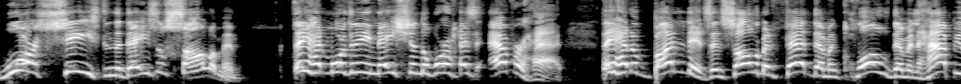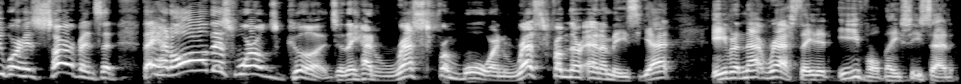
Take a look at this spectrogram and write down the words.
War ceased in the days of Solomon. They had more than any nation the world has ever had. They had abundance, and Solomon fed them and clothed them, and happy were his servants. And they had all this world's goods, and they had rest from war and rest from their enemies. Yet, even in that rest, they did evil, they he said,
